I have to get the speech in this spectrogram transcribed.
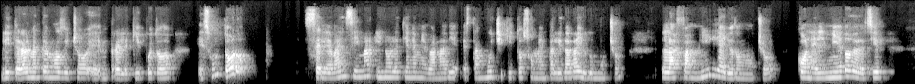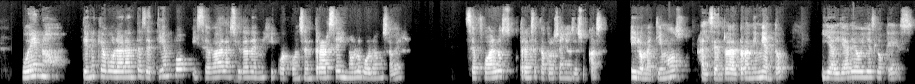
Literalmente hemos dicho entre el equipo y todo, es un toro. Se le va encima y no le tiene miedo a nadie. Está muy chiquito, su mentalidad ayudó mucho la familia ayudó mucho con el miedo de decir, bueno, tiene que volar antes de tiempo y se va a la Ciudad de México a concentrarse y no lo volvemos a ver. Se fue a los 13, 14 años de su casa y lo metimos al centro de alto rendimiento y al día de hoy es lo que es.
